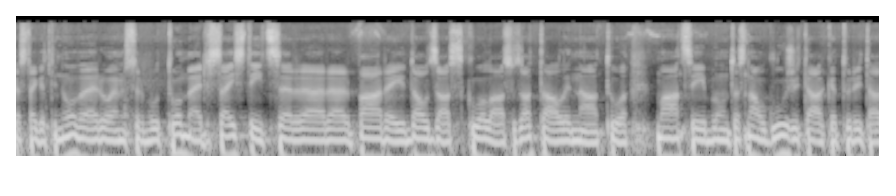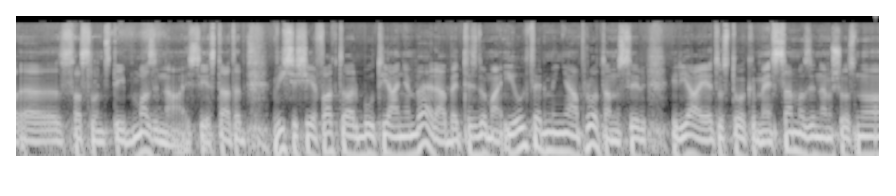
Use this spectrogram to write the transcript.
kas tagad ir novērojams, varbūt tomēr ir saistīts ar, ar, ar pārēju daudzās skolās uz attālināto mācību. Tas nav gluži tā, ka tur ir tā saslimstība mazinājusies. Tātad visi šie faktori būtu jāņem vērā, bet es domāju, ilgtermiņā, protams, ir, ir jāiet uz to, ka mēs samazinām šos no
